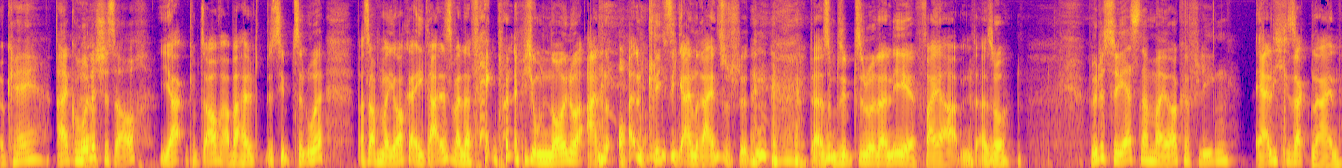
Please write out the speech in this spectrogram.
Okay. Alkoholisches auch? Ja, gibt's auch, aber halt bis 17 Uhr, was auf Mallorca egal ist, weil da fängt man nämlich um 9 Uhr an, ordentlich sich einen reinzuschütten. Da ist um 17 Uhr dann eh Feierabend. Also Würdest du jetzt nach Mallorca fliegen? ehrlich gesagt, nein.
